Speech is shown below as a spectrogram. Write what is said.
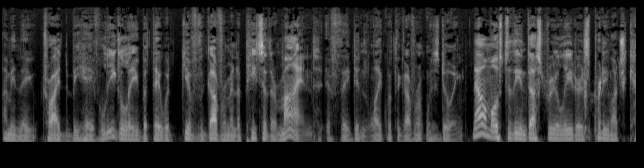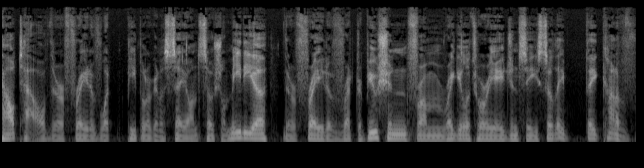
I mean, they tried to behave legally, but they would give the government a piece of their mind if they didn't like what the government was doing. Now, most of the industrial leaders pretty much kowtow. They're afraid of what people are going to say on social media. They're afraid of retribution from regulatory agencies. So they, they kind of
